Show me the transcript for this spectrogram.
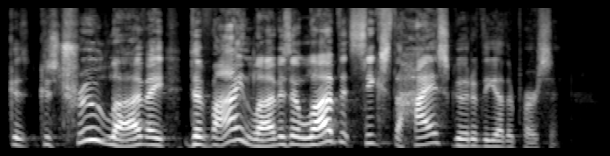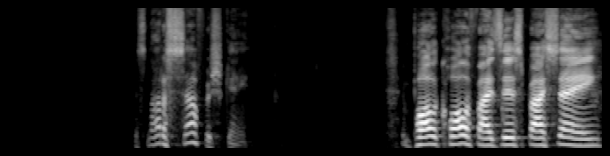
Because true love, a divine love, is a love that seeks the highest good of the other person. It's not a selfish gain. And Paul qualifies this by saying,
